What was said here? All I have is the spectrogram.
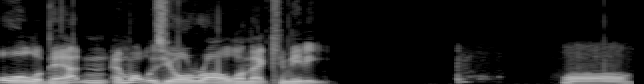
all about, and, and what was your role on that committee? Oh,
